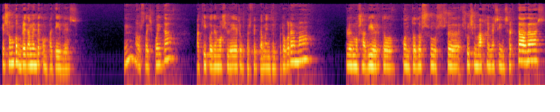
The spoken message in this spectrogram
que son completamente compatibles. ¿Mm? ¿Os dais cuenta? Aquí podemos leer perfectamente el programa, lo hemos abierto con todas sus, eh, sus imágenes insertadas,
